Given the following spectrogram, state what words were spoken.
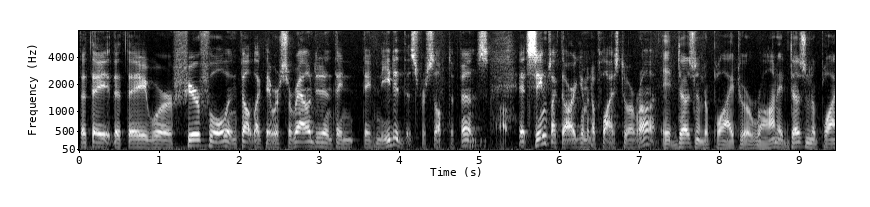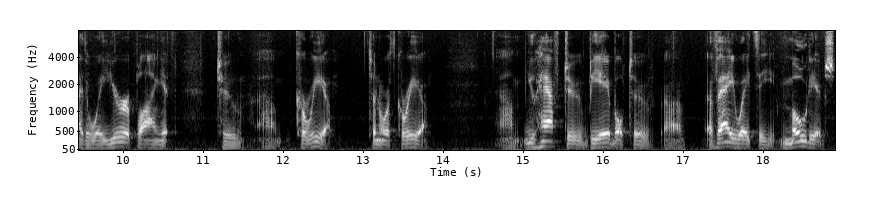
that they that they were fearful and felt like they were surrounded and they, they needed this for self-defense. Oh. It seems like the argument applies to Iran. It doesn't apply to Iran. It doesn't apply the way you're applying it to um, Korea, to North Korea. Um, you have to be able to uh, evaluate the motives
